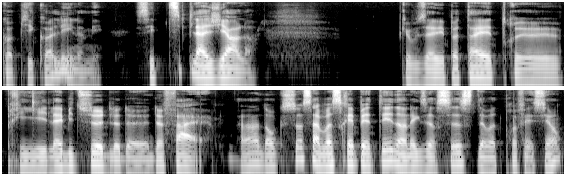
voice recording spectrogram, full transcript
copier-coller, mais ces petits plagiats-là que vous avez peut-être euh, pris l'habitude de, faire. Hein? Donc ça, ça va se répéter dans l'exercice de votre profession.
